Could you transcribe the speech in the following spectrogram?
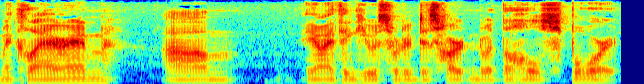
McLaren. Um, you know, I think he was sort of disheartened with the whole sport.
